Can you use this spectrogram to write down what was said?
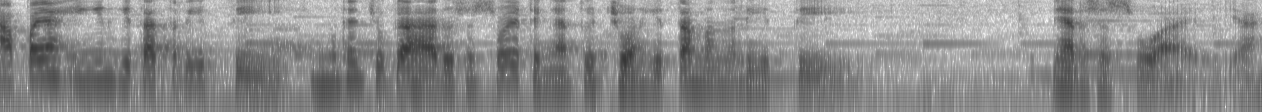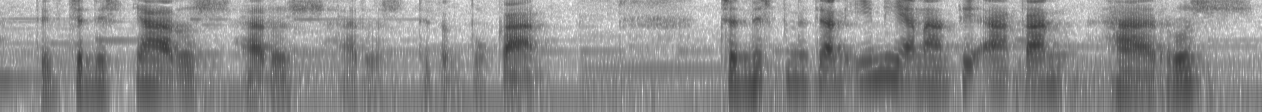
apa yang ingin kita teliti. Kemudian juga harus sesuai dengan tujuan kita meneliti ini harus sesuai ya. Jadi jenisnya harus harus harus ditentukan. Jenis penelitian ini yang nanti akan harus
